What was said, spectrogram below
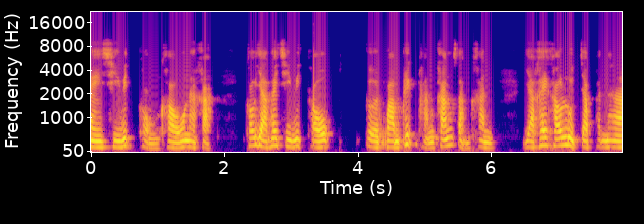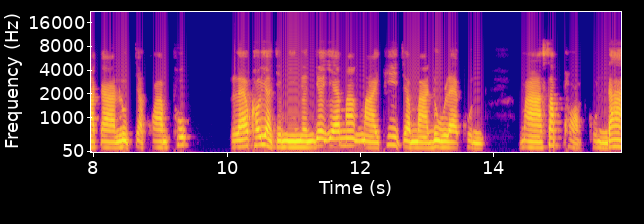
ในชีวิตของเขานะคะเขาอยากให้ชีวิตเขาเกิดความพลิกผันครั้งสำคัญ อยากให้เขาหลุดจากพันธนาการหลุดจากความทุกข์แล้วเขาอยากจะมีเงินเยอะแยะมากมายที่จะมาดูแลคุณมาซัพพอร์ตคุณได้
